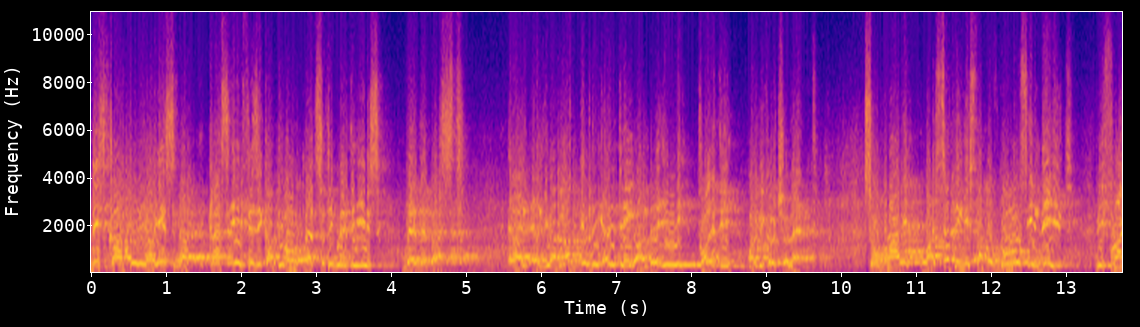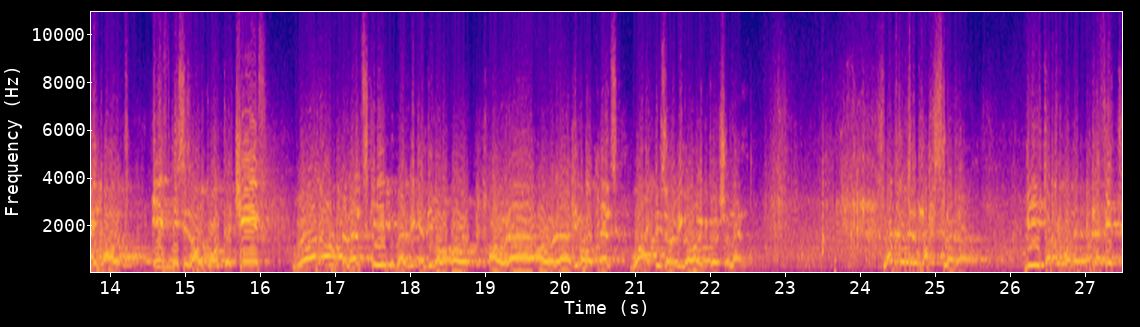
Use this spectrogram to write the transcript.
This criteria is that Class A physical development suitability is the, the best, and, and we are not building anything on the A quality agricultural land. So by, by setting this type of goals, indeed, we find out if this is our goal to achieve, where are the landscape where we can develop our, our, uh, our uh, developments while preserving our agricultural land. Let's go to the next level. We talk about the benefit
